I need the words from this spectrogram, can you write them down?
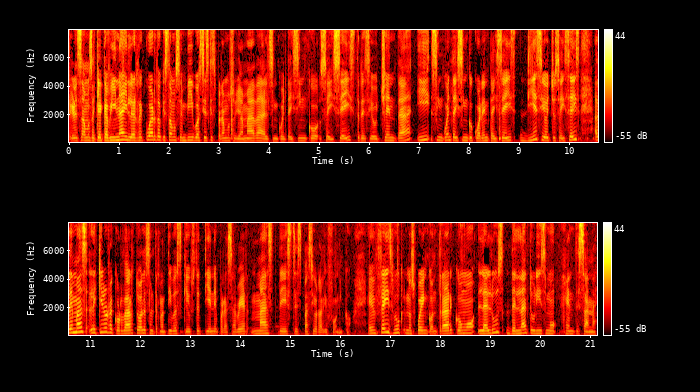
Regresamos aquí a cabina y les recuerdo que estamos en vivo, así es que esperamos su llamada al 5566-1380 y 5546-1866. Además, le quiero recordar todas las alternativas que usted tiene para saber más de este espacio radiofónico. En Facebook nos puede encontrar como La Luz del Naturismo Gente Sana.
